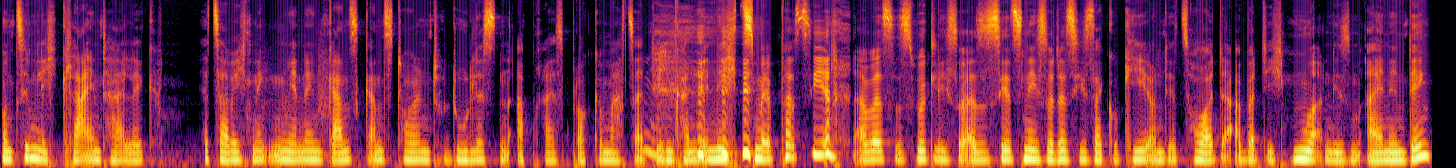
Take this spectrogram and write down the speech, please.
und ziemlich kleinteilig. Jetzt habe ich ne, mir einen ganz, ganz tollen To-Do-Listen-Abreißblock gemacht. Seitdem kann mir nichts mehr passieren. Aber es ist wirklich so. Also es ist jetzt nicht so, dass ich sage, okay, und jetzt heute arbeite ich nur an diesem einen Ding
